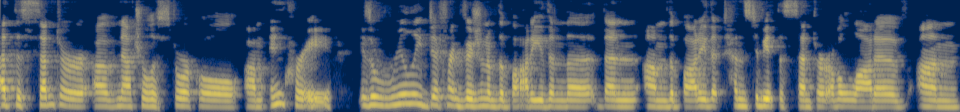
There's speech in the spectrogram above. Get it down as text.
at the center of natural historical um, inquiry is a really different vision of the body than the than um, the body that tends to be at the center of a lot of um,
